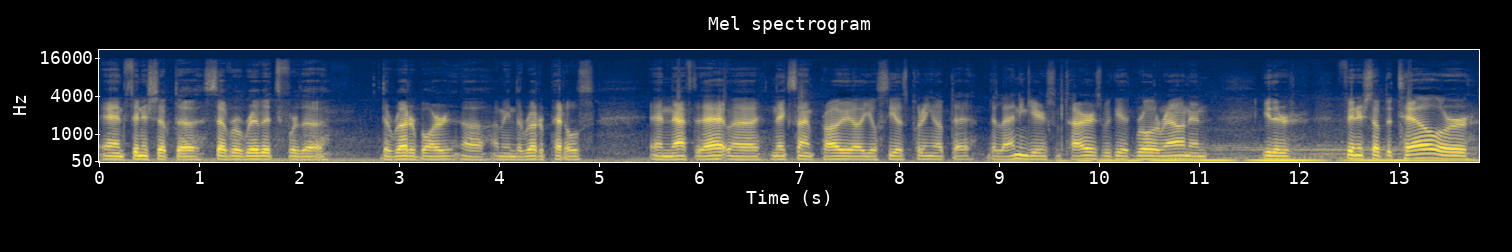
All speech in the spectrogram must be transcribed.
and finish up the several rivets for the the rudder bar. Uh, I mean the rudder pedals. And after that, uh, next time probably you'll see us putting up the, the landing gear and some tires. We could roll around and either finish up the tail or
